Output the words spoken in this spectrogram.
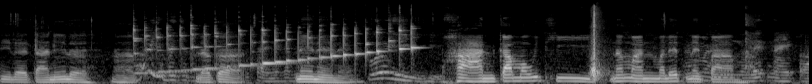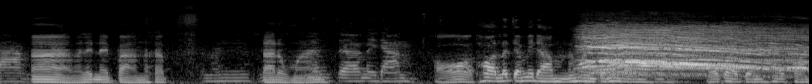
นี่เลยตานี้เลยนะครับ แล้วก็ใส่ในกระนี่นี่นี่เฮ้ยผ่านกรรมวิธีน้ำมันเมล็ดในปาล์มเมล็ดในปาล์มอ่าเมล็ดในปาล์มนะครับ มันตาดอกไม้ มันจะไม่ดอ๋อทอดแล้วจะไม่ดำน้ำมันจะไม่ดำแล้วก็จะให้ความ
